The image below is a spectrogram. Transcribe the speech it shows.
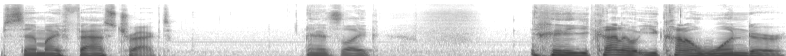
semi fast tracked. And it's like, you kind of you kind of wonder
